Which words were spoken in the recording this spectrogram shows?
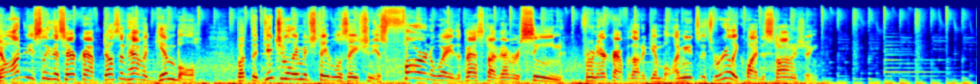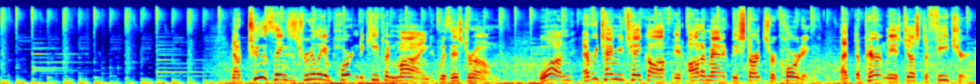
Now obviously this aircraft doesn't have a gimbal, but the digital image stabilization is far and away the best I've ever seen from an aircraft without a gimbal. I mean, it's, it's really quite astonishing. Now two things that's really important to keep in mind with this drone. One, every time you take off, it automatically starts recording. That apparently is just a feature.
